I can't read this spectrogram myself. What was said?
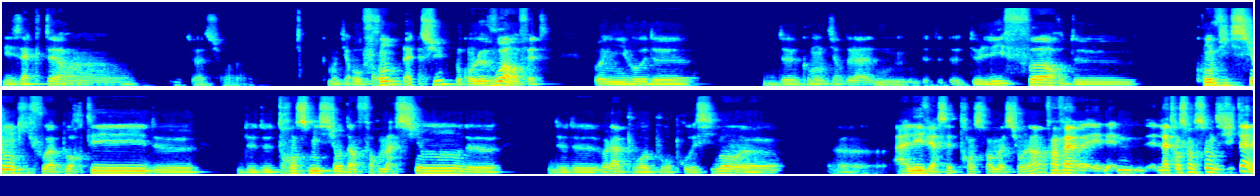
les acteurs, hein, comment dire, au front là-dessus. Donc, on le voit, en fait, au niveau de, comment dire de l'effort de conviction qu'il faut apporter de de, transmission d'informations de, de, voilà pour pour progressivement euh, aller vers cette transformation là enfin, la transformation digitale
